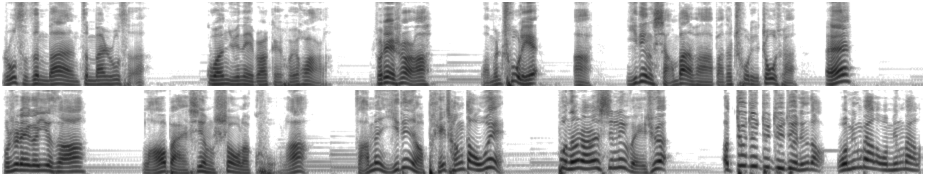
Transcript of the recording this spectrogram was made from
如此这般，这般如此。公安局那边给回话了，说这事儿啊，我们处理啊，一定想办法把它处理周全。哎，不是这个意思啊，老百姓受了苦了，咱们一定要赔偿到位，不能让人心里委屈啊！对对对对对，领导，我明白了，我明白了。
